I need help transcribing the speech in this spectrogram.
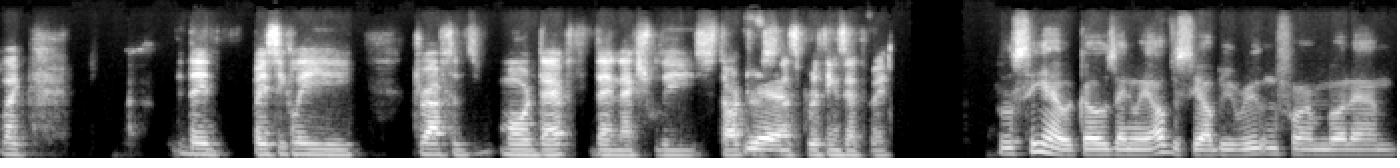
like. They basically drafted more depth than actually starters. Yeah. Let's put things that way. We'll see how it goes anyway. Obviously, I'll be rooting for him, but um,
